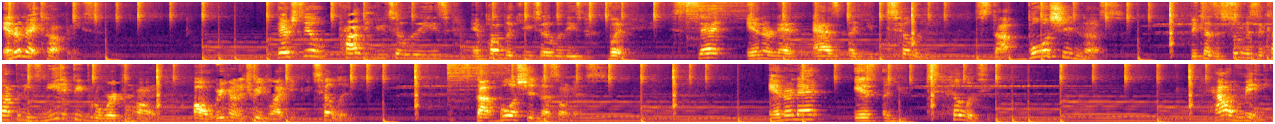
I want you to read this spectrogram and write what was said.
internet companies. They're still private utilities and public utilities, but set internet as a utility. Stop bullshitting us. Because as soon as the companies needed people to work from home, oh, we're going to treat it like a utility. Stop bullshitting us on this. Internet is a utility. How many,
